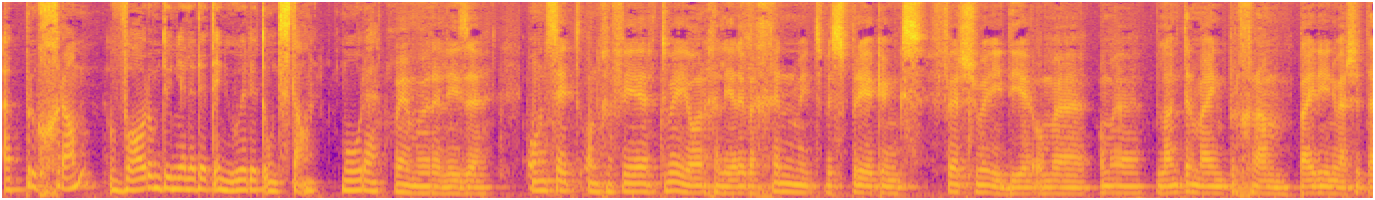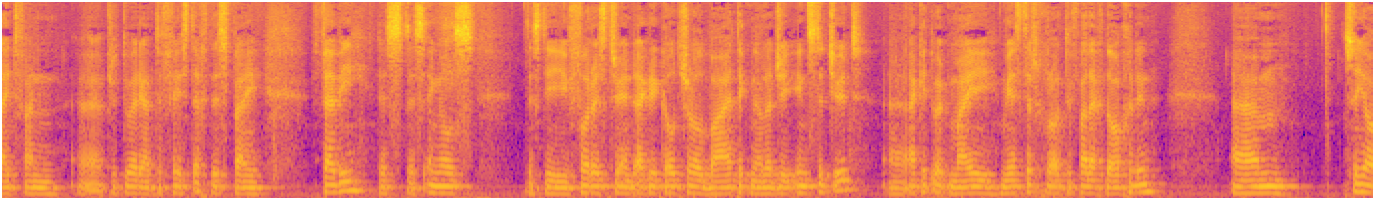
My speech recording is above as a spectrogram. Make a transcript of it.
'n program. Waarom doen julle dit en hoe dit ontstaan? Môre. Goeiemôre Lize. Ons het ongeveer 2 jaar gelede begin met besprekings vir so 'n idee om 'n om 'n langtermynprogram by die Universiteit van uh, Pretoria te vestig. Dis by FABI, dis dis Engels dis die Forestry and Agricultural Biotechnology Institute. Uh, ek het ook my meestersgraad toevallig daar gedoen. Ehm um, So ja,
